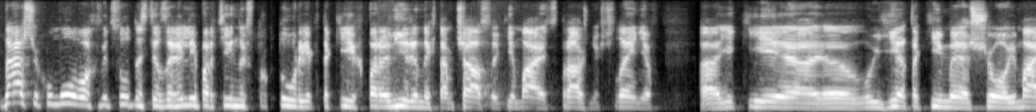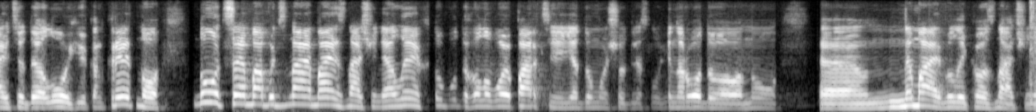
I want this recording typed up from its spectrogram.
в наших умовах відсутності взагалі партійних структур, як таких перевірених там часу, які мають справжніх членів. Е, Які е, є такими, що і мають ідеологію конкретно, Ну, це, мабуть, знає, має значення, але хто буде головою партії, я думаю, що для слуги народу ну е, немає великого значення.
